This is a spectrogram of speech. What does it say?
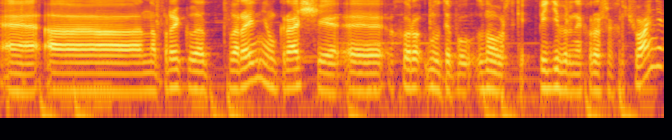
Е, а, наприклад, твариням краще е, ну, типу, знову ж таки, підібране хороше харчування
